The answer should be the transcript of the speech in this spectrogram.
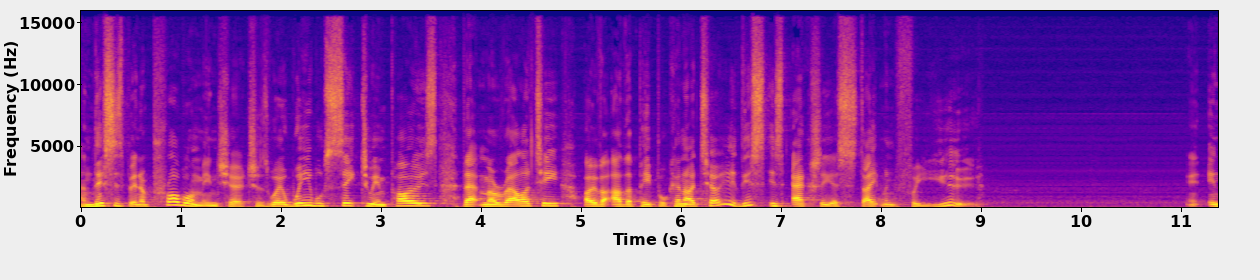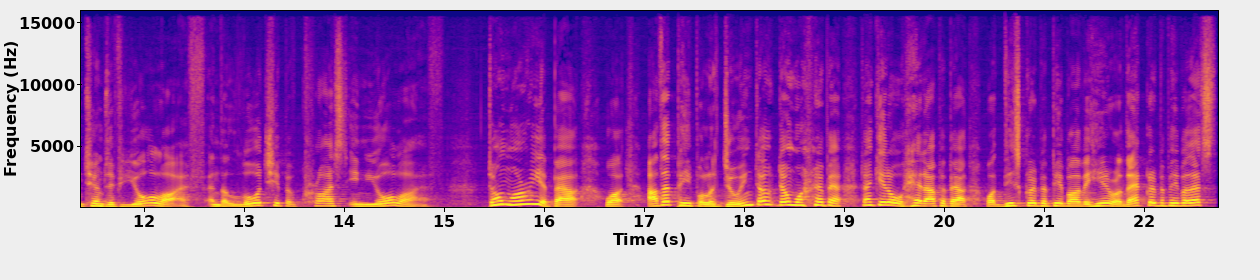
And this has been a problem in churches where we will seek to impose that morality over other people. Can I tell you, this is actually a statement for you in terms of your life and the lordship of Christ in your life. Don't worry about what other people are doing. Don't, don't worry about, don't get all head up about what this group of people over here or that group of people. That's,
